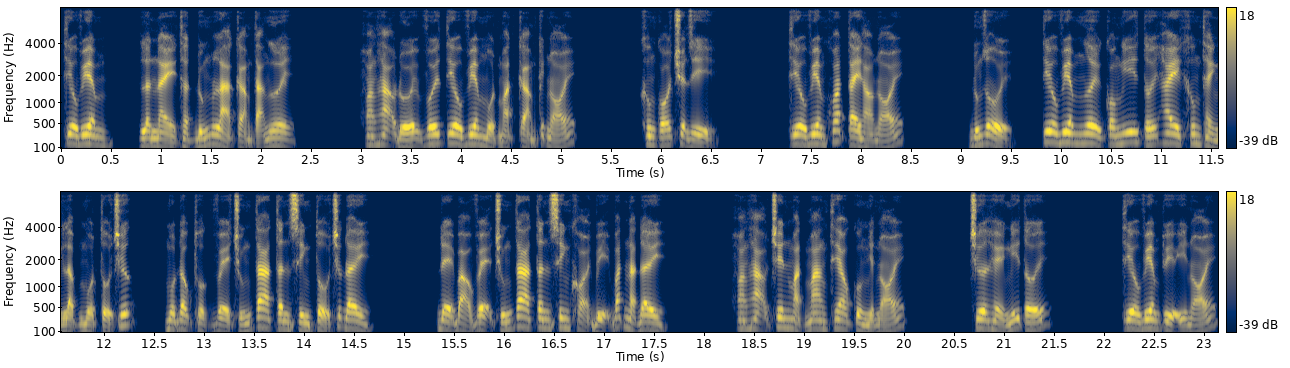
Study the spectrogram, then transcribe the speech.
Tiêu viêm, lần này thật đúng là cảm tạ ngươi. Hoàng hạo đối với tiêu viêm một mặt cảm kích nói. Không có chuyện gì. Tiêu viêm khoát tay hào nói. Đúng rồi, tiêu viêm ngươi có nghĩ tới hay không thành lập một tổ chức, một độc thuộc về chúng ta tân sinh tổ chức đây. Để bảo vệ chúng ta tân sinh khỏi bị bắt nạt đây. Hoàng hạo trên mặt mang theo cuồng nhiệt nói. Chưa hề nghĩ tới. Tiêu viêm tùy ý nói.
